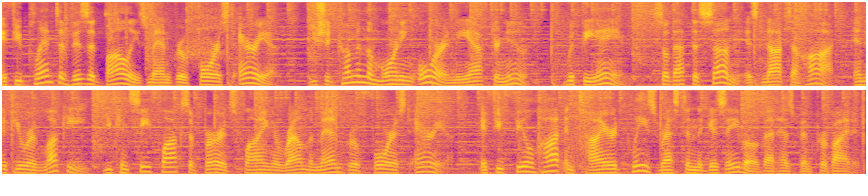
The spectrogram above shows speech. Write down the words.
If you plan to visit Bali's mangrove forest area, you should come in the morning or in the afternoon, with the aim, so that the sun is not too hot, and if you are lucky, you can see flocks of birds flying around the mangrove forest area. If you feel hot and tired please rest in the gazebo that has been provided.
